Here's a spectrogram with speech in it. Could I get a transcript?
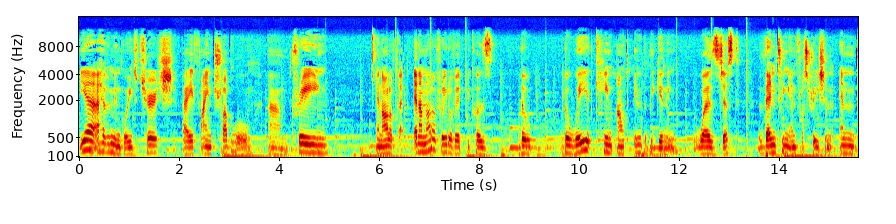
yeah, I haven't been going to church. I find trouble um, praying and all of that. And I'm not afraid of it because the the way it came out in the beginning was just venting and frustration and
